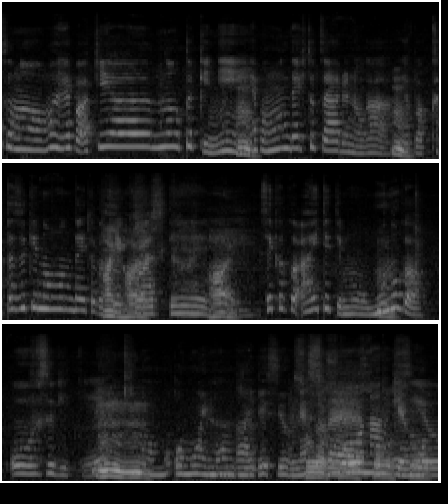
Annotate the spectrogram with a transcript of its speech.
その、まあ、やっぱ空き家の時に、うん。やっぱ問題一つあるのが、うん。やっぱ片付けの問題とか結構あって、はい。せっかく空いてても物が多すぎて、うん昨日も重い問題ですよね、そうそれ。そうなんですよ。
